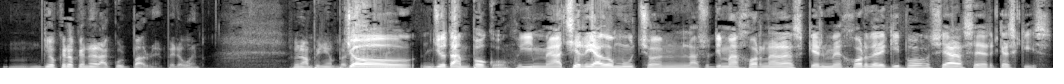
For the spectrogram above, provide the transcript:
yo creo que no era culpable, pero bueno. Es una opinión personal. ¿eh? Yo, yo tampoco. Y me ha chirriado mucho en las últimas jornadas que el mejor del equipo sea Serkeskis.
